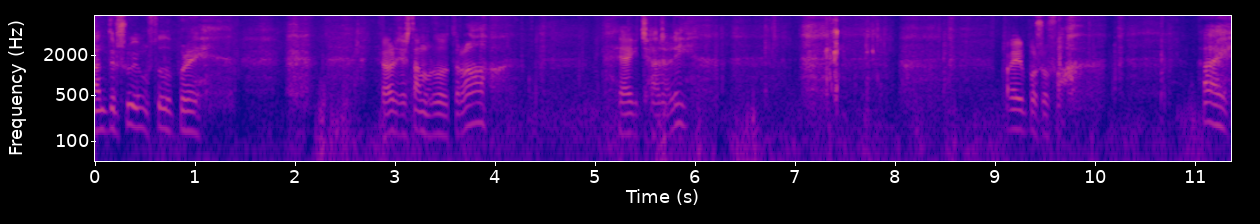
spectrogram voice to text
antes subimos todo por aí e agora xa estamos do outro lado. E hai que chegar ali para ir pro sofá ai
